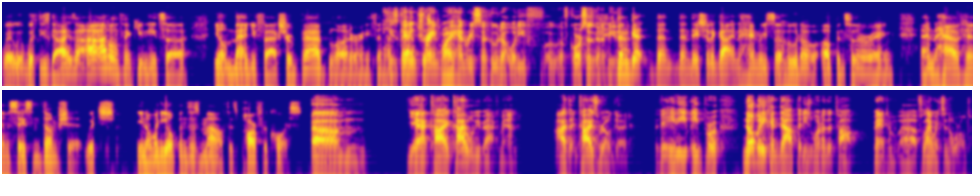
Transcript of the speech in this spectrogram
with, with, these guys. I, I don't think you need to, you know, manufacture bad blood or anything like that. He's getting trained by. Henry Cejudo. What do you? F- of course, there's going to be that. Then get then then they should have gotten Henry Cejudo up into the ring and have him say some dumb shit, which you know when he opens his mouth, it's par for the course. Um, yeah, Kai Kai will be back, man. I think Kai's real good. Okay, he, he, he nobody can doubt that he's one of the top bantam uh, flyweights in the world.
